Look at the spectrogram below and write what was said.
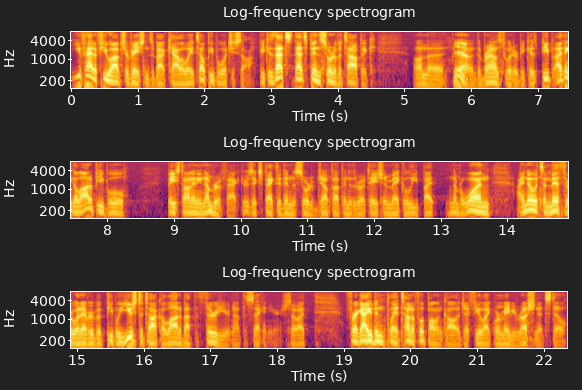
you've had a few observations about Callaway. Tell people what you saw because that's that's been sort of a topic on the you Yeah. know, the Browns Twitter because people I think a lot of people based on any number of factors expected him to sort of jump up into the rotation and make a leap. By number one, I know it's a myth or whatever, but people used to talk a lot about the third year, not the second year. So I for a guy who didn't play a ton of football in college, I feel like we're maybe rushing it still.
